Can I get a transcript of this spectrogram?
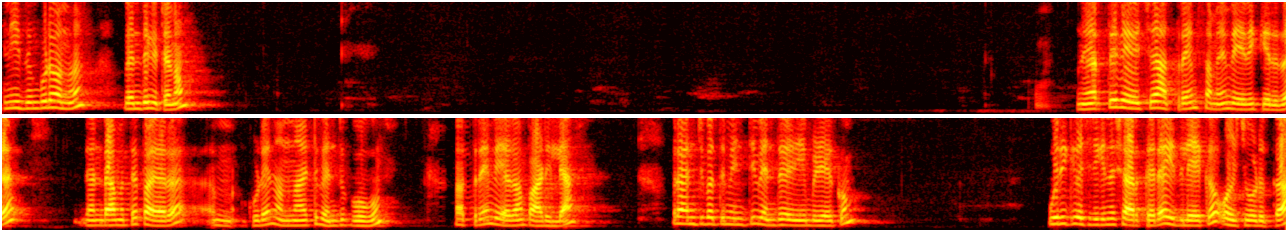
ഇനി ഇതും കൂടെ ഒന്ന് വെന്ത് കിട്ടണം. നേരത്തെ വേവിച്ച അത്രയും സമയം വേവിക്കരുത്. രണ്ടാമത്തെ പയർ കൂടെ നന്നായിട്ട് വെന്ത് പോകും. അത്രയും വേകാൻ പാടില്ല. ഒരു അഞ്ച് പത്ത് മിനിറ്റ് വെന്ത് കഴിയുമ്പോഴേക്കും ഉരുക്കി വെച്ചിരിക്കുന്ന ശർക്കര ഇതിലേക്ക് ഒഴിച്ചു കൊടുക്കുക.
